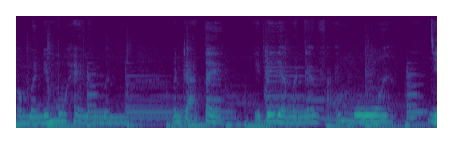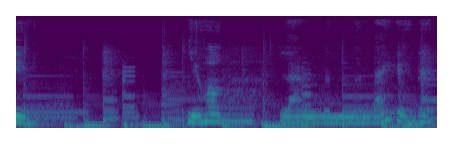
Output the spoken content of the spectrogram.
Còn mình đi mua hàng là mình mình trả tiền. Thì bây giờ mình đang phải mua nhiều. Nhiều hơn là mình mình bán hàng ra.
